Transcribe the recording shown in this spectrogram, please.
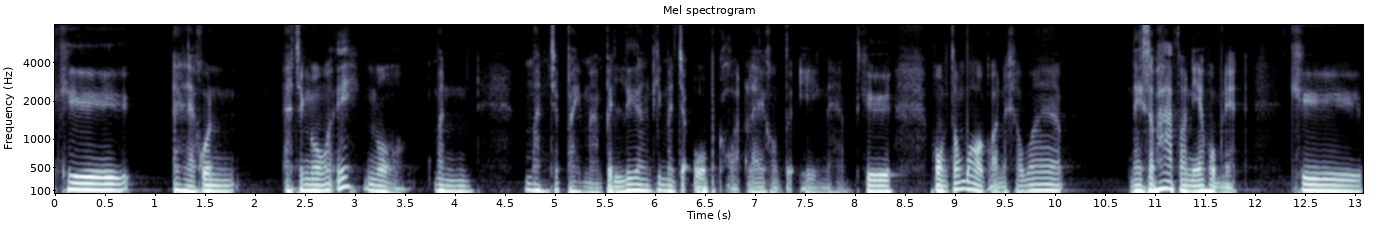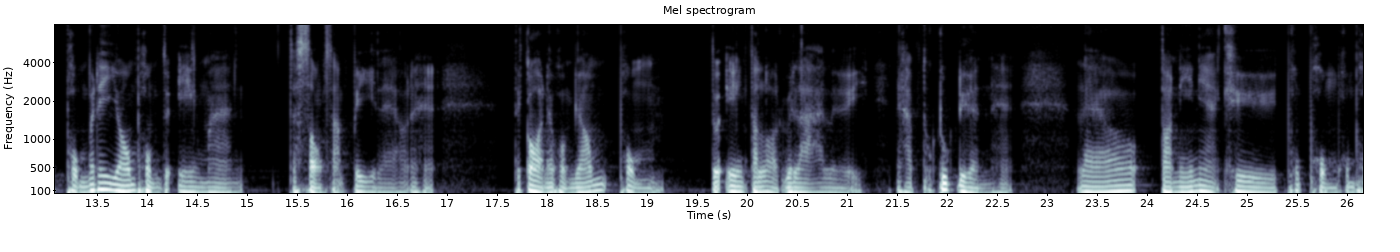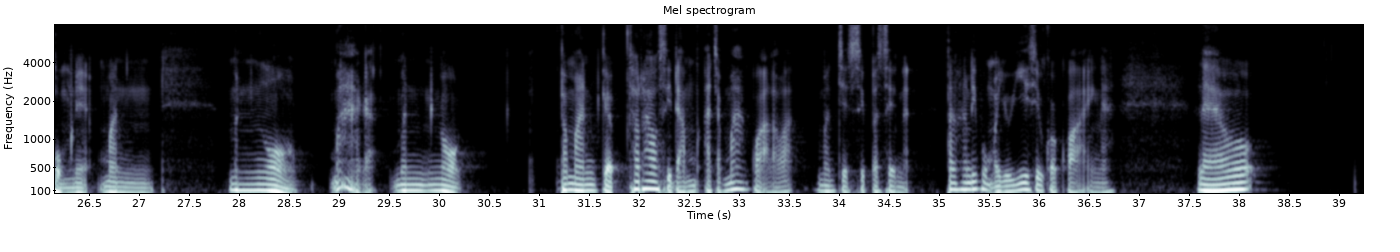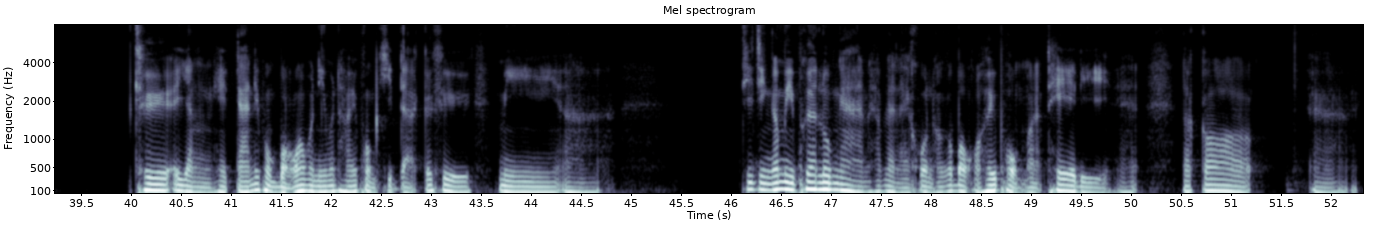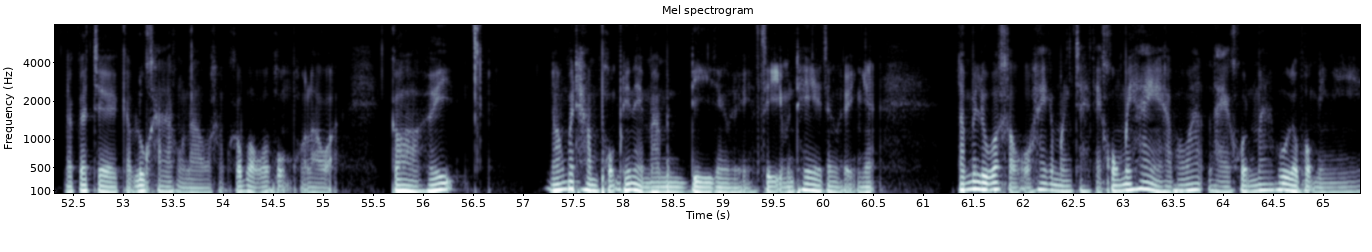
คือหลายคนอาจจะงงว่า เอ๊ะงอกมันมันจะไปมาเป็นเรื่องที่มันจะโอบกอดอะไรของตัวเองนะครับ คือผมต้องบอกก่อนนะครับว่าในสภาพตอนนี้ผมเนี่ย คือผมไม่ได้ย้อมผมตัวเองมา จะสองสามปีแล้วนะฮะแต่ก่อนเนี่ยผมย้อมผมตัวเองตลอดเวลาเลยนะครับ ทุกๆเดือนนะฮะแล้วตอนนี้เนี่ยคือผมผมของผมเนี่ยมันมันงอกมากอะ่ะมันงอกประมาณเกือบเท่าๆสีดำอาจจะมากกว่าแล้วอะมันเจ็ดสิบเปอร์เซ็นต์อะตั้งทั้งที่ผมอายุยี่สิบกว่าๆเองนะ แล้ว คือไอ้อย่างเหตุการณ์ที่ผมบอกว่าวันนี้มันทำให้ผมคิดอะก็คือมีอ่า ที่จริงก็มีเพื่อนร่วมงานนะครับ หลาย ๆ คนเขาก็บอกว่าเฮ้ยผมอะเท่ดีนะฮะแล้วก็แล้วก็เจอกับลูกค้าของเราครับเขาบอกว่าผมของเราอะก็เฮ้ยน้องไปทำผมที่ไหนมามันดีจังเลย สีมันเท่จังเลยอย่างเงี้ยเราไม่รู้ว่าเขาให้กำลังใจแต่คงไม่ให้ครับ เพราะว่าหลายคนมากพูดกับผมอย่างนี้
